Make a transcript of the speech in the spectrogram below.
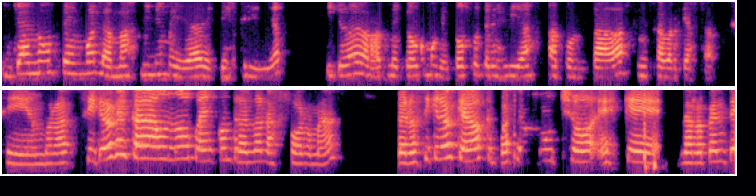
ya no tengo la más mínima idea de qué escribir y yo de verdad me quedo como que dos o tres días atontada sin saber qué hacer. Sí, en verdad, sí, creo que cada uno va encontrando las formas, pero sí creo que algo que pasa mucho es que de repente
